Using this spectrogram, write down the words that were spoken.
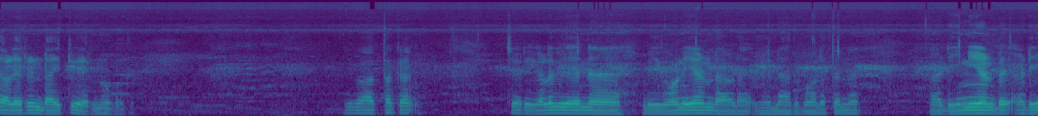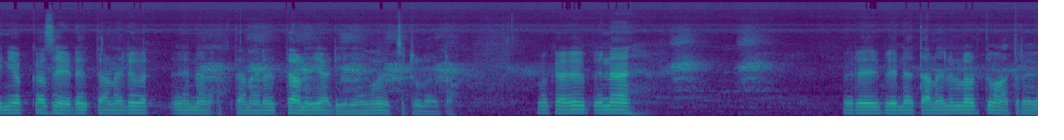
തളിരുണ്ടായിട്ട് വരണുള്ളത്. ഈ ഭാഗത്തൊക്കെ ചെടികൾ പിന്നെ ബിഗോണിയ ഉണ്ട് അവിടെ. പിന്നെ അതുപോലെ തന്നെ അടീനിയ ഉണ്ട് അടീനിയൊക്കെ സൈഡ് തണൽ പിന്നെ തണലത്താണ് ഈ അടീനിയങ്ങൾ വെച്ചിട്ടുള്ളത് കേട്ടോ. നമുക്ക് പിന്നെ ഒരു പിന്നെ തണലുള്ളിടത്ത് മാത്രമേ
